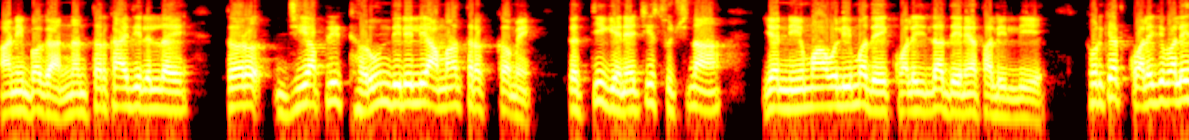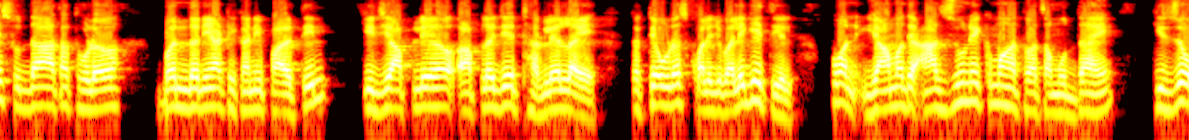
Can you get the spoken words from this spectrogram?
आणि बघा नंतर काय दिलेलं आहे? तर जी आपली ठरवून दिलेली अमानत रक्कम आहे तर ती घेण्याची सूचना या नियमावलीमध्ये कॉलेजला देण्यात आलेली आहे. थोडक्यात कॉलेजवाले सुद्धा आता थोडं बंधन या ठिकाणी पाळतील की जे आपले आपलं जे ठरलेलं आहे तर तेवढंच कॉलेजवाले घेतील. पण यामध्ये अजून एक महत्त्वाचा मुद्दा आहे की जो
